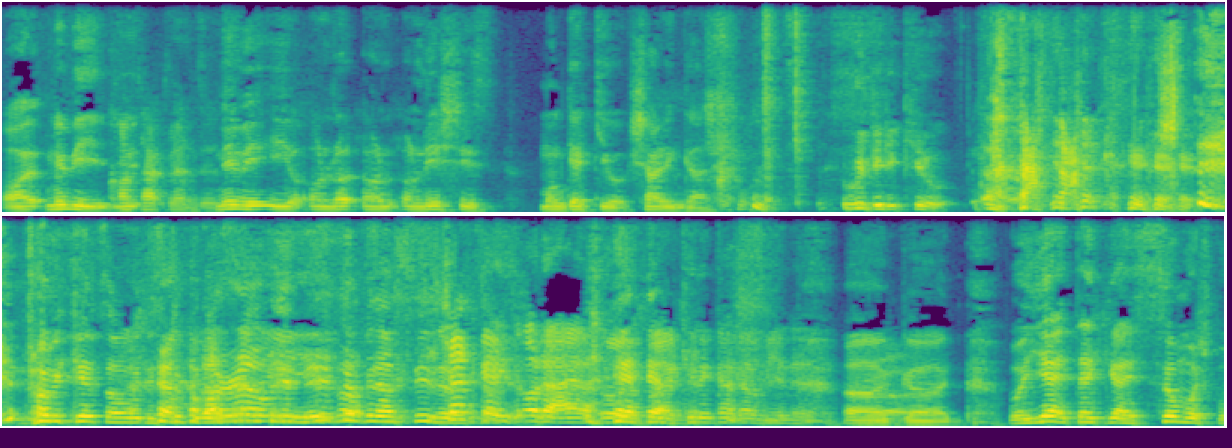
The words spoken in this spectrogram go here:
or maybe Contact lenses. Maybe he unlo- un- unleashed his Mangekyo Sharingan. Who did he kill? probably killed someone with his stupid For real, ass. he's his stupid ass scissors. tried to get his other eye as well by killing Kagami in it. Oh god. Well yeah, thank you guys so much for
